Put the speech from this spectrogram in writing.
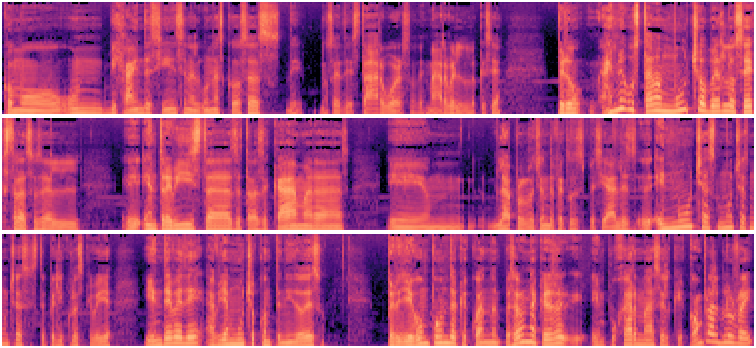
como un behind the scenes en algunas cosas de, no sé, de Star Wars o de Marvel o lo que sea. Pero a mí me gustaba mucho ver los extras, o sea, el, eh, entrevistas detrás de cámaras, eh, la programación de efectos especiales, eh, en muchas, muchas, muchas este, películas que veía. Y en DVD había mucho contenido de eso. Pero llegó un punto que cuando empezaron a querer empujar más el que compra el Blu-ray,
